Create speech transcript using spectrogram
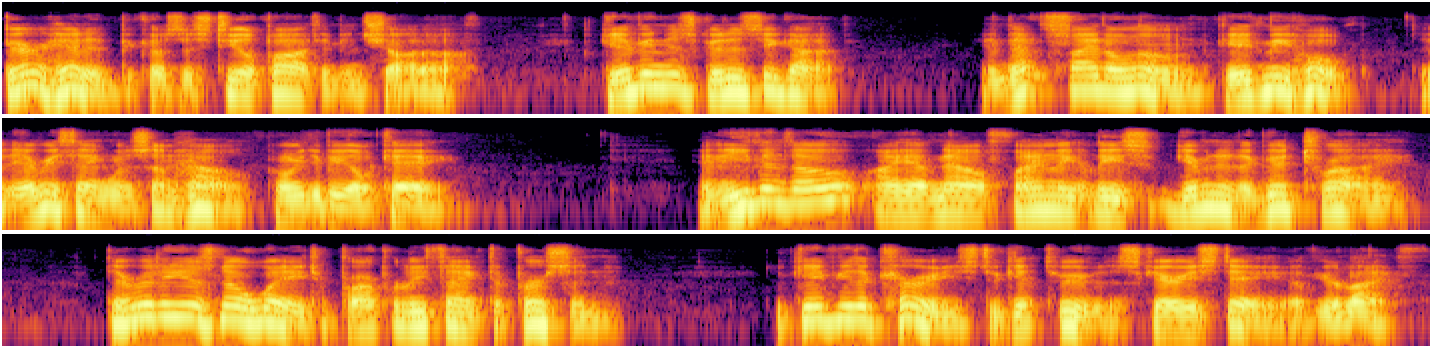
bareheaded because his steel pot had been shot off, giving as good as he got. And that sight alone gave me hope that everything was somehow going to be okay. And even though I have now finally at least given it a good try, there really is no way to properly thank the person who gave you the courage to get through the scariest day of your life.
